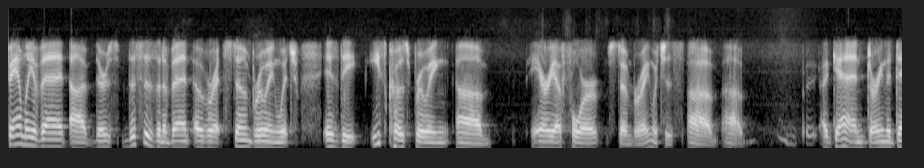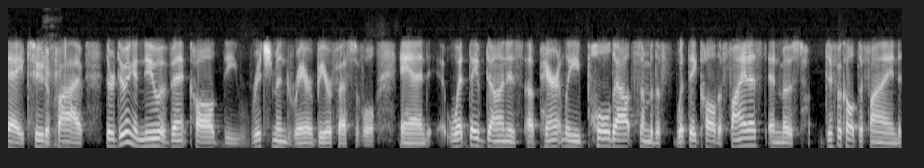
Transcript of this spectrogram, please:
family event, uh, there's this is an event over at Stone Brewing, which is the East Coast Brewing uh, area for Stone Brewing, which is uh, uh, again during the day, 2 to mm-hmm. 5. They're doing a new event called the Richmond Rare Beer Festival. And what they've done is apparently pulled out some of the what they call the finest and most difficult to find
